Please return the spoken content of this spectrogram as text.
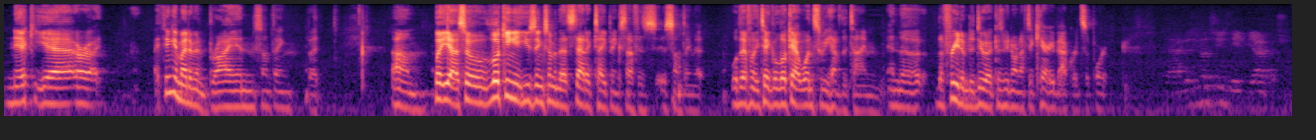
Nick. Yeah, or I think it might have been Brian something, but um, but yeah. So looking at using some of that static typing stuff is is something that we'll definitely take a look at once we have the time and the the freedom to do it because we don't have to carry backward support. Yeah, and then you don't change the API, but you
